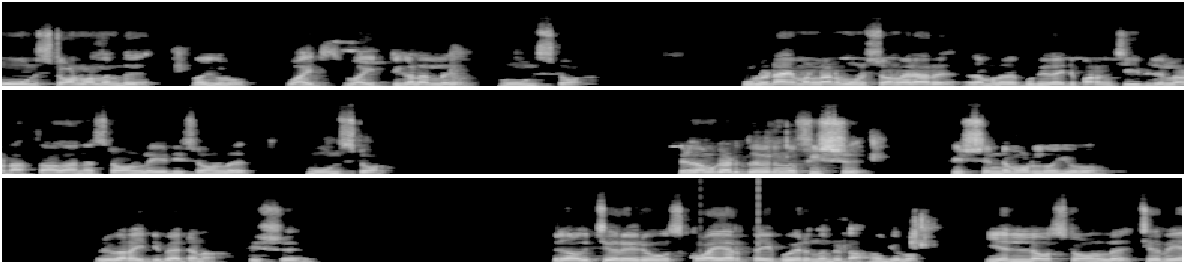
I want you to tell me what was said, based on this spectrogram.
മൂൺ സ്റ്റോൺ വന്നിട്ടുണ്ട്. നോക്കിക്കോളൂ. വൈറ്റ് വൈറ്റ് കളറിൽ മൂൺ സ്റ്റോൺ കൂടുതൽ ഡയമണ്ടിലാണ് മൂൺ സ്റ്റോൺ വരാറ്. നമ്മൾ പുതിയതായിട്ട് പറഞ്ഞ് ചെയ്യിപ്പിച്ചുള്ള സാധാരണ സ്റ്റോണിൽ എ ഡി മൂൺ സ്റ്റോൺ പിന്നെ നമുക്ക് അടുത്ത് വരുന്ന ഫിഷ് ഫിഷിന്റെ മോഡൽ നോക്കിയോളൂ ഒരു വെറൈറ്റി പാറ്റേൺ ആ ഫിഷ് പിന്നെ നമുക്ക് ചെറിയൊരു സ്ക്വയർ ടൈപ്പ് വരുന്നുണ്ട് കേട്ടോ നോക്കിയോളൂ യെല്ലോ സ്റ്റോണിൽ ചെറിയ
